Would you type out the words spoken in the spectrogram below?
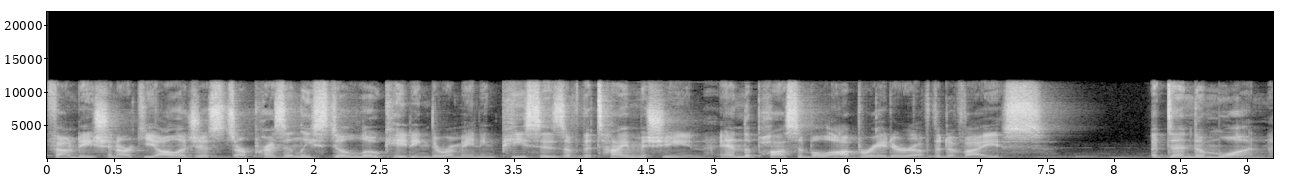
Foundation archaeologists are presently still locating the remaining pieces of the time machine and the possible operator of the device. Addendum 1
